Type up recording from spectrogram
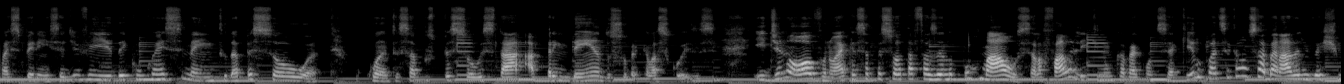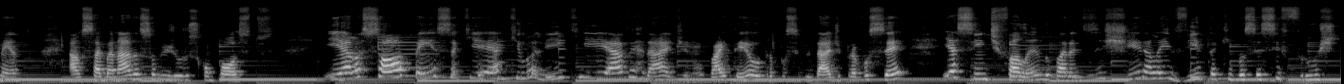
Com a experiência de vida e com o conhecimento da pessoa quanto essa pessoa está aprendendo sobre aquelas coisas. E, de novo, não é que essa pessoa está fazendo por mal. Se ela fala ali que nunca vai acontecer aquilo, pode ser que ela não saiba nada de investimento, ela não saiba nada sobre juros compostos. E ela só pensa que é aquilo ali que é a verdade, não vai ter outra possibilidade para você. E assim, te falando para desistir, ela evita que você se frustre,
